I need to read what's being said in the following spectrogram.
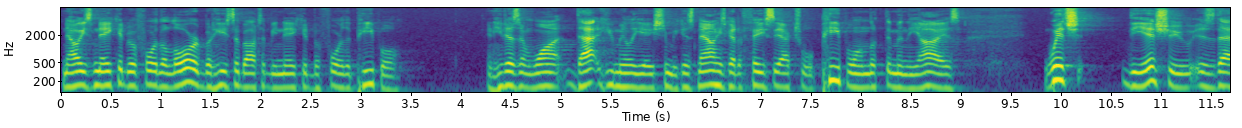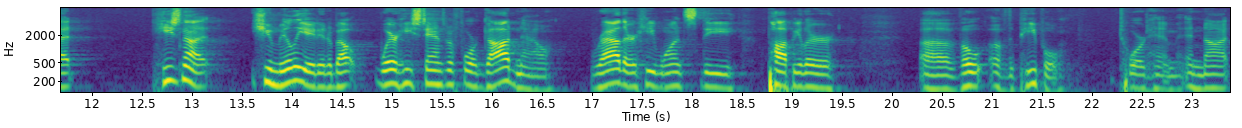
Now he's naked before the Lord, but he's about to be naked before the people. And he doesn't want that humiliation because now he's got to face the actual people and look them in the eyes, which the issue is that he's not humiliated about where he stands before God now. Rather, he wants the popular uh, vote of the people toward him and not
